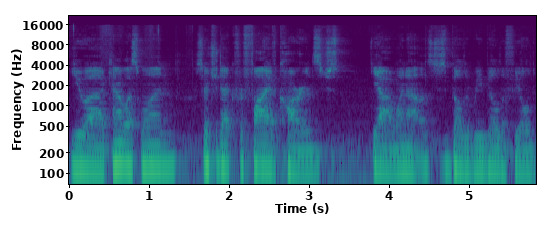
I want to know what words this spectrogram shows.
you uh, counterblast one, search your deck for five cards. Just yeah, why not? Let's just build a rebuild a field.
